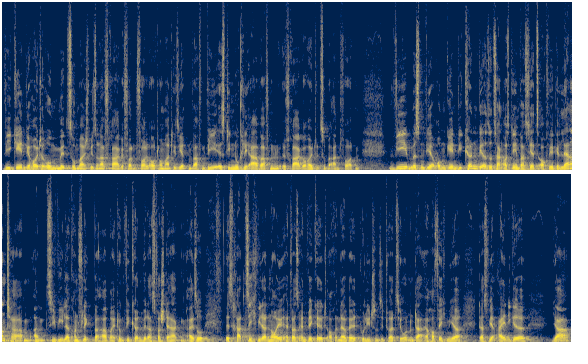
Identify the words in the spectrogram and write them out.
Wie gehen wir heute um mit zum Beispiel so einer Frage von vollautomatisierten Waffen? Wie ist die Nuklearwaffenfrage heute zu beantworten? Wie müssen wir umgehen, wie können wir sozusagen aus dem, was jetzt auch wir gelernt haben an ziviler Konfliktbearbeitung, wie können wir das verstärken? Also es hat sich wieder neu etwas entwickelt, auch in der weltpolitischen Situation. Und da erhoffe ich mir, dass wir einige ja,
